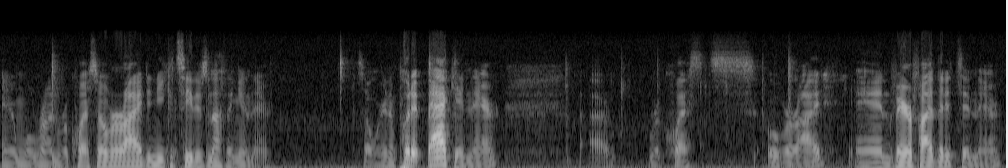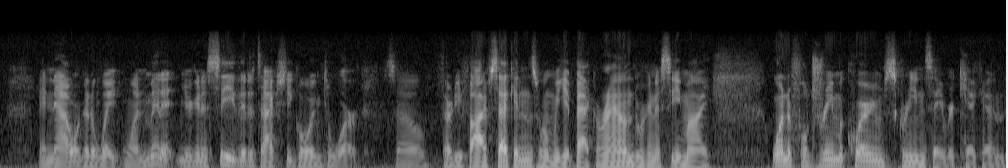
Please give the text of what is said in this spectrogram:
and we'll run request override, and you can see there's nothing in there. So we're going to put it back in there. Uh, requests override and verify that it's in there. And now we're going to wait one minute and you're going to see that it's actually going to work. So 35 seconds, when we get back around, we're going to see my wonderful Dream Aquarium screensaver kick in.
